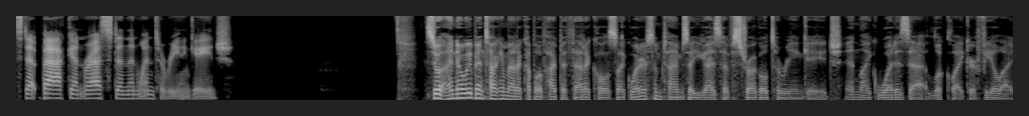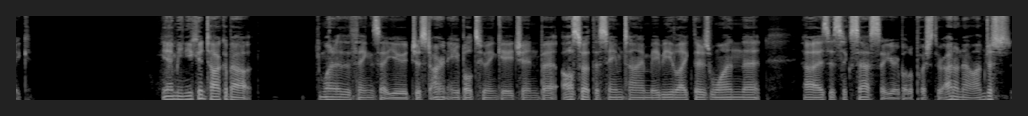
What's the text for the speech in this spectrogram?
step back and rest and then when to re-engage. So I know we've been talking about a couple of hypotheticals. Like, what are some times that you guys have struggled to re-engage, and like, what does that look like or feel like? Yeah, I mean, you can talk about one of the things that you just aren't able to engage in, but also at the same time, maybe like there's one that uh, is a success that you're able to push through. I don't know. I'm just,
